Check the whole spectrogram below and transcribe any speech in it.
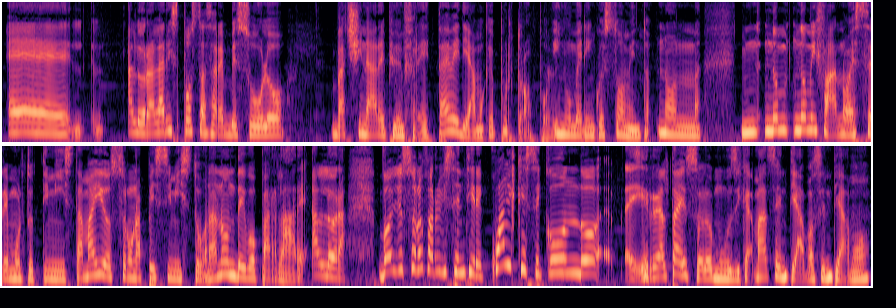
è, allora la risposta sarebbe solo vaccinare più in fretta e vediamo che purtroppo i numeri in questo momento non, non, non, mi fanno essere molto ottimista, ma io sono una pessimistona, non devo parlare. Allora, voglio solo farvi sentire qualche secondo, in realtà è solo musica, ma sentiamo, sentiamo.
